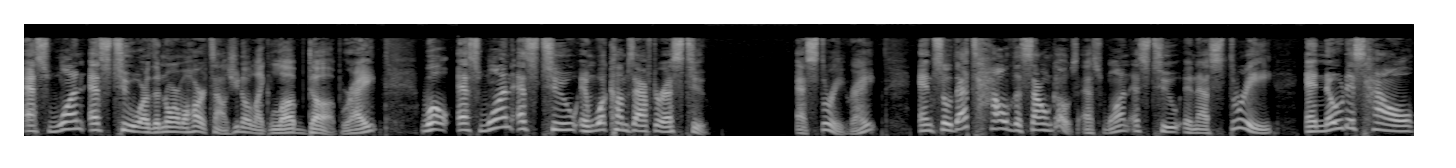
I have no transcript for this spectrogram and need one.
S1, S2 are the normal heart sounds, you know like lub dub, right? Well, S1, S2 and what comes after S2? S3, right? And so that's how the sound goes S1, S2, and S3. And notice how,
